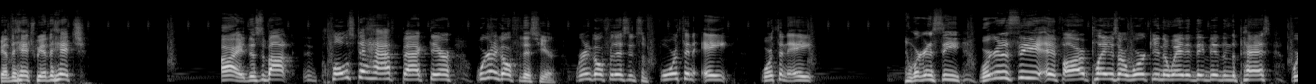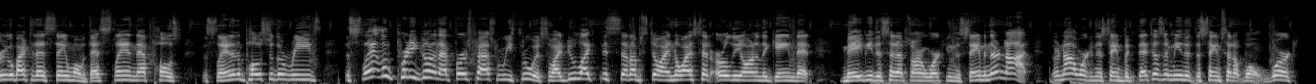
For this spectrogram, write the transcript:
We have the hitch. We have the hitch. All right, this is about close to half back there. We're gonna go for this here. We're gonna go for this. It's a fourth and eight. Fourth and eight. We're gonna see, we're gonna see if our plays are working the way that they did in the past. We're gonna go back to that same one with that slant and that post. The slant and the post are the reads. The slant looked pretty good on that first pass where we threw it. So I do like this setup still. I know I said early on in the game that maybe the setups aren't working the same, and they're not. They're not working the same, but that doesn't mean that the same setup won't work.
